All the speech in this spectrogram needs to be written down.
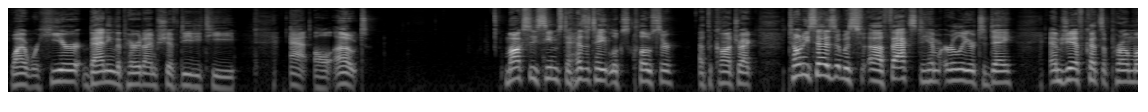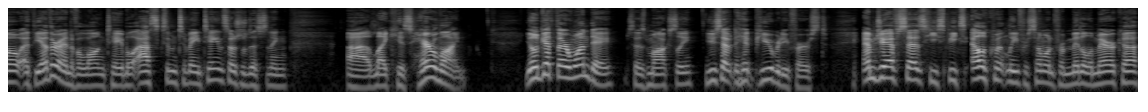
why we're here, banning the paradigm shift DDT at all out. Moxley seems to hesitate, looks closer at the contract. Tony says it was uh, faxed to him earlier today. MJF cuts a promo at the other end of a long table, asks him to maintain social distancing uh, like his hairline. You'll get there one day, says Moxley. You just have to hit puberty first. MJF says he speaks eloquently for someone from Middle America,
